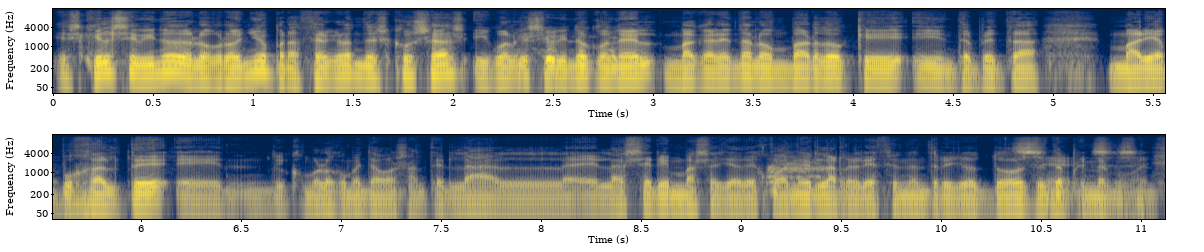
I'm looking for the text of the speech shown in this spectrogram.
Es que él se vino de Logroño para hacer grandes cosas, igual que se vino con él Macarena Lombardo, que interpreta María Pujalte, como lo comentamos antes, la, la, serie Más allá de Juan es la relación entre ellos dos desde el primer momento.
